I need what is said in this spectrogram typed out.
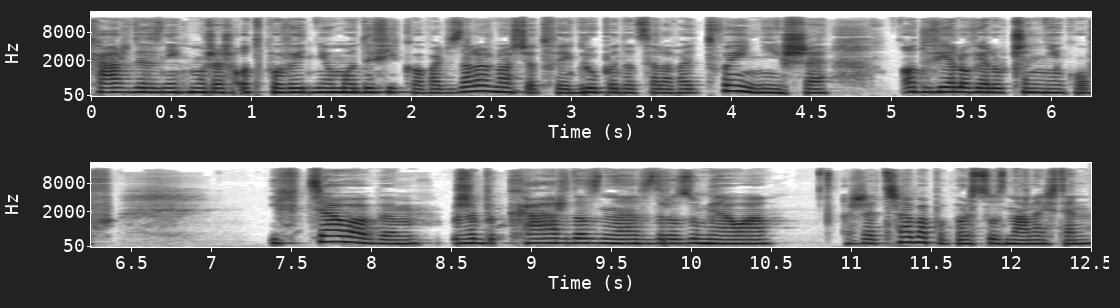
każdy z nich możesz odpowiednio modyfikować w zależności od Twojej grupy docelowej, Twojej niszy, od wielu, wielu czynników. I chciałabym, żeby każda z nas zrozumiała, że trzeba po prostu znaleźć ten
